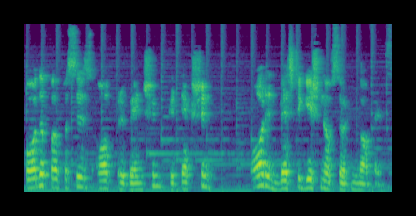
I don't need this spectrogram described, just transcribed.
for the purposes of prevention, detection, or investigation of certain offences.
